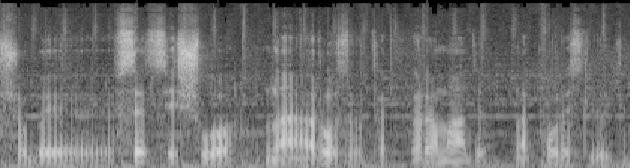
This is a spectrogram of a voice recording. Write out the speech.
щоб все це йшло на розвиток громади, на користь людям.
